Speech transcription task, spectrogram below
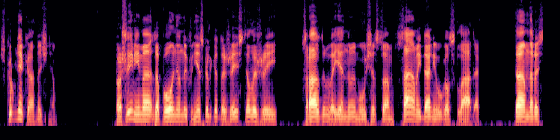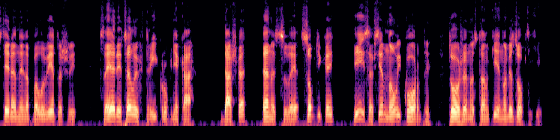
С крупняка начнем. Прошли мимо заполненных в несколько этажей стеллажей с разным военным имуществом в самый дальний угол склада. Там, на расстеленной на полу ветоши, стояли целых три крупняка. Дашка, НСВ с оптикой и совсем новый корды, тоже на станке, но без оптики.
